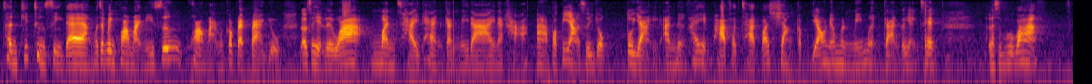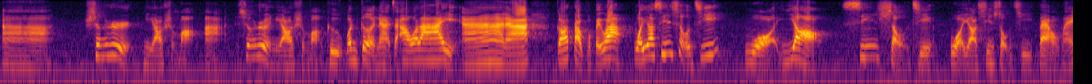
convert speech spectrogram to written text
ฉันคิดถึงสีแดง มันจะเป็นความหมายนี้ซึ่งความหมายมันก็แปลกๆอยู่ เราจะเห็นเลยว่ามันใช้แทนกันไม่ได้นะคะอ่าพอพี่อย่างซื้อยกตัวอย่างอีกอันหนึ่งให้เห็นภาพชัดๆว่าเฉียงกับย่อเนี้ยมันไม่เหมือนกันก็อย่างเช่น เราจะพูดว่าอ่า 生日你要什么อ่า生日你要什么คือวันเกิดเนี่ยจะเอาอะไรอ่านะก็ตอบกลับไปว่า我要新手机我要新手机我要新手机แปลออกไหม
